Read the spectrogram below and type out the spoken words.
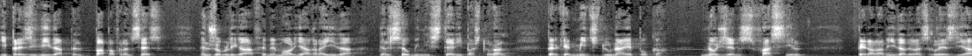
i presidida pel papa francès, ens obliga a fer memòria agraïda del seu ministeri pastoral, perquè enmig d'una època no gens fàcil per a la vida de l'Església,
